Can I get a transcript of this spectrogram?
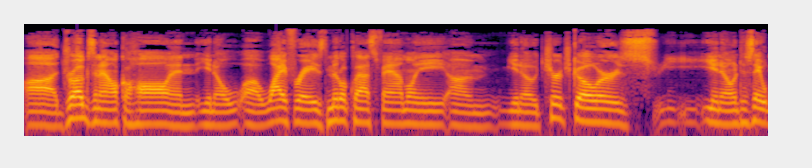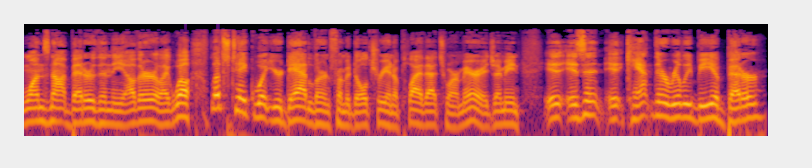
Uh, drugs and alcohol, and you know, uh, wife raised middle class family, um, you know, churchgoers, you know, and to say one's not better than the other, like, well, let's take what your dad learned from adultery and apply that to our marriage. I mean, isn't it? Can't there really be a better?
